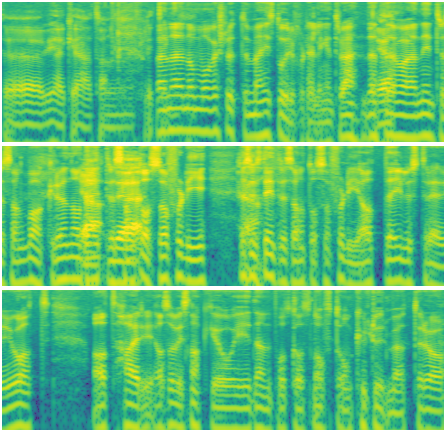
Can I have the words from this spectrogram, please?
det. Vi har ikke hatt sånn flytting. Men eh, nå må vi slutte med historiefortellingen, tror jeg. Dette Ja. var en interessant bakgrunn, og det er interessant det- også fordi Jeg Ja. syns det er interessant også fordi at det illustrerer jo at, at her Altså, vi snakker jo i denne podkasten ofte om kulturmøter og,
